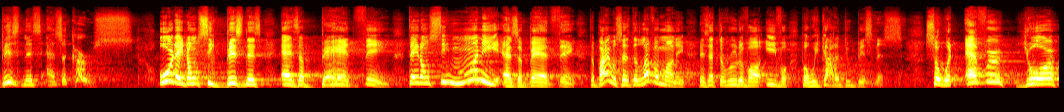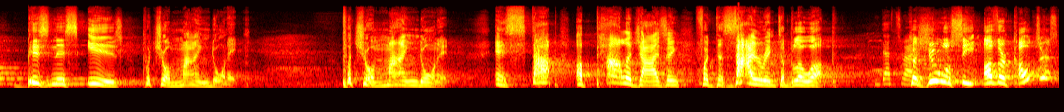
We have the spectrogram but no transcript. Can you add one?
business as a curse, or they don't see business as a bad thing. They don't see money as a bad thing. The Bible says the love of money is at the root of all evil, but we got to do business. So, whatever your business is, put your mind on it. Put your mind on it. And stop apologizing for desiring to blow up. That's right. Because you will see other cultures,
